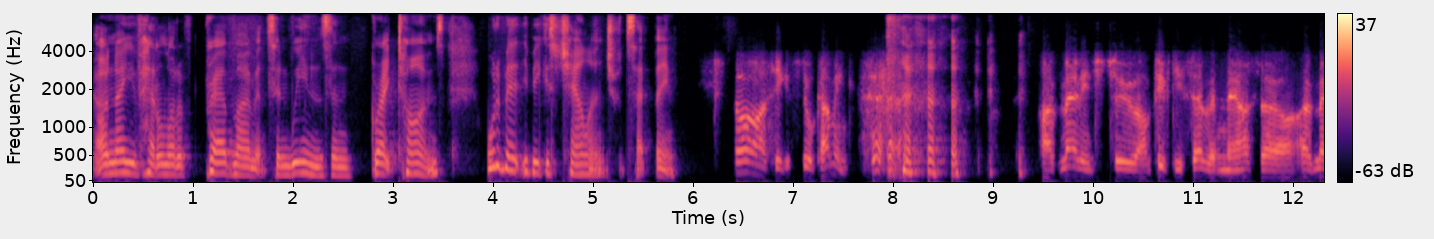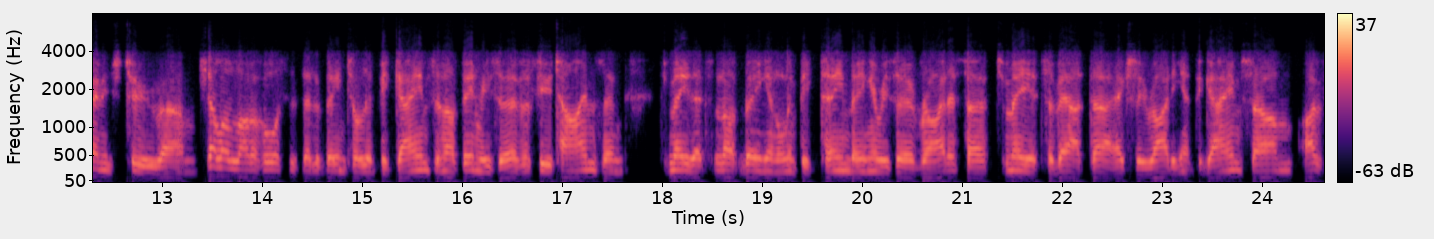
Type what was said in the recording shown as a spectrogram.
I know you've had a lot of proud moments and wins and great times. What about your biggest challenge? What's that been? Oh, I think it's still coming. I've managed to, I'm 57 now, so I've managed to um, sell a lot of horses that have been to Olympic Games, and I've been reserve a few times. And to me, that's not being an Olympic team, being a reserve rider. So to me, it's about uh, actually riding at the game. So um, I've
